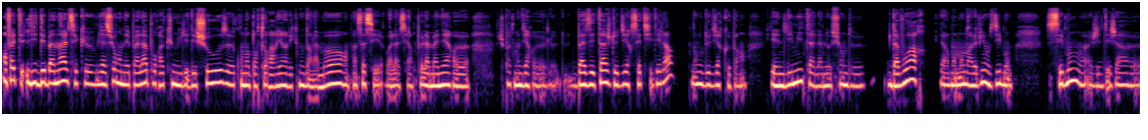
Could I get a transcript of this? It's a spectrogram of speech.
en fait, l'idée banale, c'est que bien sûr, on n'est pas là pour accumuler des choses, qu'on n'emportera rien avec nous dans la mort. Enfin, ça, c'est voilà, c'est un peu la manière, euh, je sais pas comment dire, euh, le bas étage de dire cette idée-là. Donc, de dire que ben, il y a une limite à la notion de d'avoir. Il y a un moment dans la vie, on se dit bon, c'est bon, j'ai déjà euh,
